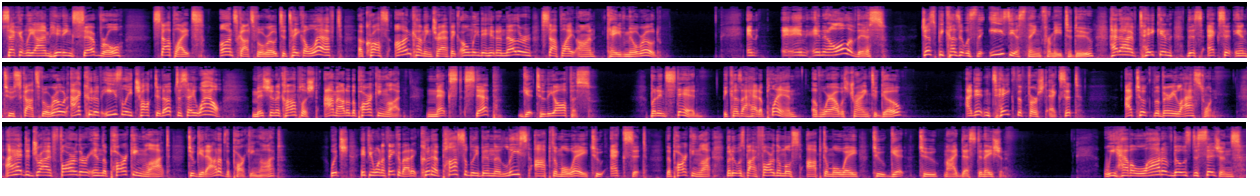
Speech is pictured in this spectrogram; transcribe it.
Secondly, I'm hitting several stoplights on Scottsville Road to take a left across oncoming traffic only to hit another stoplight on Cave Mill Road. And, and, and in all of this, just because it was the easiest thing for me to do, had I have taken this exit into Scottsville Road, I could have easily chalked it up to say, wow, mission accomplished. I'm out of the parking lot. Next step, get to the office. But instead, because I had a plan of where I was trying to go, I didn't take the first exit. I took the very last one. I had to drive farther in the parking lot to get out of the parking lot, which, if you want to think about it, could have possibly been the least optimal way to exit the parking lot, but it was by far the most optimal way to get to my destination. We have a lot of those decisions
